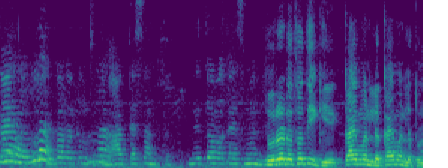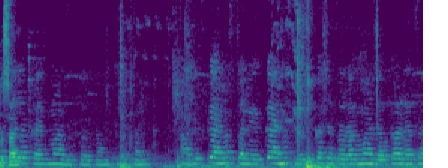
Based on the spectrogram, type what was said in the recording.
काय नको ते बघा तुमचं तुम्ही आत्या सांगतो. मी तेव्हा काहीच म्हणले तू रडत होती की? काय म्हणलं काय म्हणलं तुला? सांग. काय माझं करा. आधीच काय नसताना काय नसलं की कशाचा राग माझ्यावर काढायचा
